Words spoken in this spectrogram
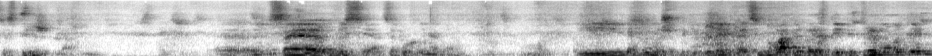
Це стиль життя. Е, Це місія, це покликання. І я думаю, що таких людей треба цінувати, берегти, підтримувати,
